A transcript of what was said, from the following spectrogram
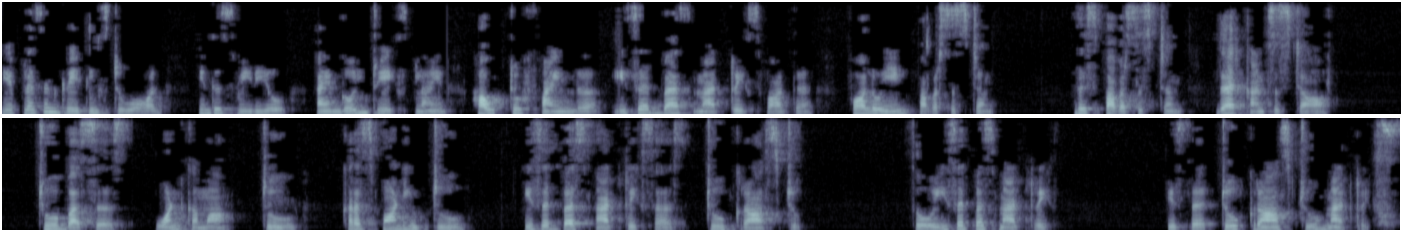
A pleasant greetings to all. In this video, I am going to explain how to find the Z bus matrix for the following power system. This power system that consists of two buses 1 comma 2 corresponding to Z bus matrix as 2 cross 2. So Z bus matrix is a 2 cross 2 matrix.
